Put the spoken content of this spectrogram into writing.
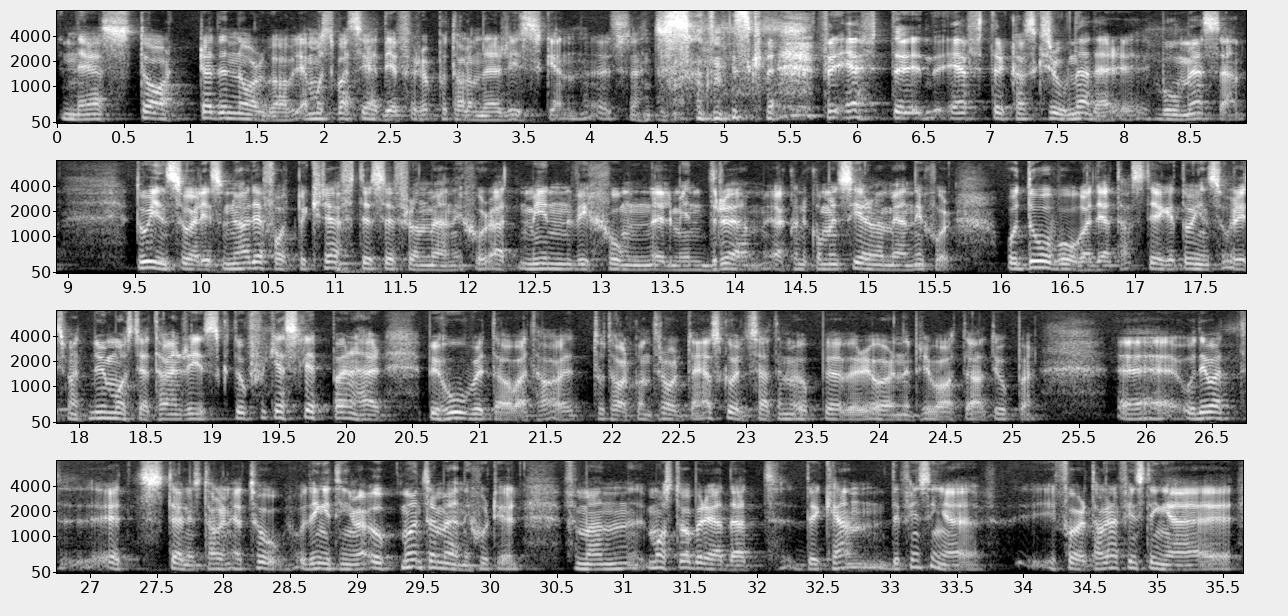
när jag startade Norrgavel, jag måste bara säga det för, på tal om den här risken. För efter, efter Karlskrona där, bomässan, då insåg jag liksom, nu hade jag fått bekräftelse från människor att min vision eller min dröm, jag kunde kommunicera med människor. Och då vågade jag ta steget. Då insåg jag liksom att nu måste jag ta en risk. Då fick jag släppa det här behovet av att ha total kontroll. Jag skuldsatte mig upp över öronen privat och alltihopa. Eh, och det var ett, ett ställningstagande jag tog. Och det är ingenting jag uppmuntrar människor till. För man måste vara beredd att det kan, det finns inga, i företagen finns det inga eh,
